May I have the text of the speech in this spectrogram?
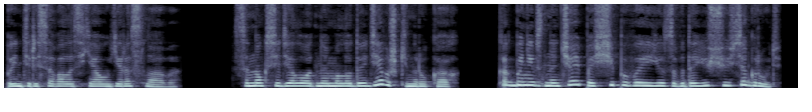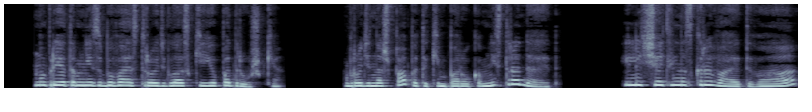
Поинтересовалась я у Ярослава. Сынок сидел у одной молодой девушки на руках, как бы невзначай пощипывая ее за выдающуюся грудь, но при этом не забывая строить глазки ее подружке. Вроде наш папа таким пороком не страдает. Или тщательно скрывает его, а?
